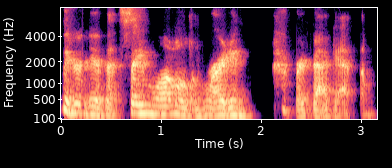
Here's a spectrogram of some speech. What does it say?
they're get that same level of writing right back at them.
